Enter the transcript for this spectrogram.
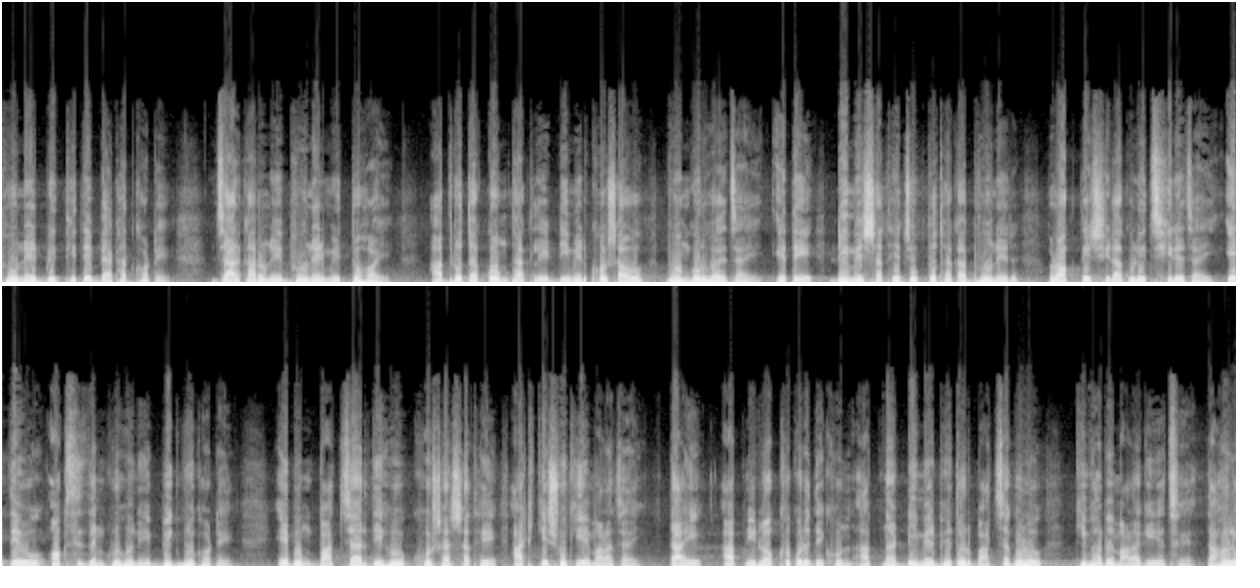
ভ্রূণের বৃদ্ধিতে ব্যাঘাত ঘটে, যার কারণে ভ্রূণের মৃত্যু হয়। আর্দ্রতা কম থাকলে ডিমের খোসাও ভঙ্গুর হয়ে যায়। এতে ডিমের সাথে যুক্ত থাকা ভ্রূণের রক্তের শিরাগুলি ছিঁড়ে যায়। এতেও অক্সিজেন গ্রহণে বিঘ্ন ঘটে এবং বাচ্চার দেহ খোসার সাথে আটকে শুকিয়ে মারা যায়। তাই আপনি লক্ষ্য করে দেখুন আপনার ডিমের ভেতর বাচ্চাগুলো কীভাবে মারা গিয়েছে। তাহলে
